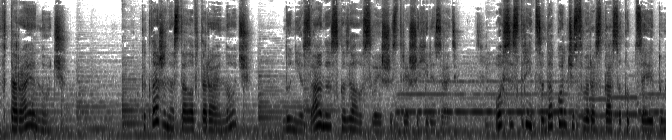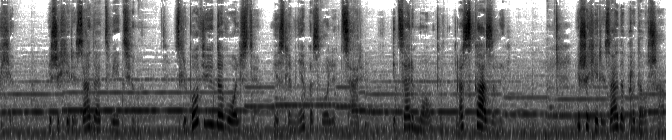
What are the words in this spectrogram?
Вторая ночь Когда же настала вторая ночь, Дуньязада сказала своей сестре Шахерезаде, «О, сестрица, докончи свой рассказ о купце и духе». И Шахерезада ответила, «С любовью и удовольствием, если мне позволит царь». И царь молвил, «Рассказывай». И Шахерезада продолжала.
